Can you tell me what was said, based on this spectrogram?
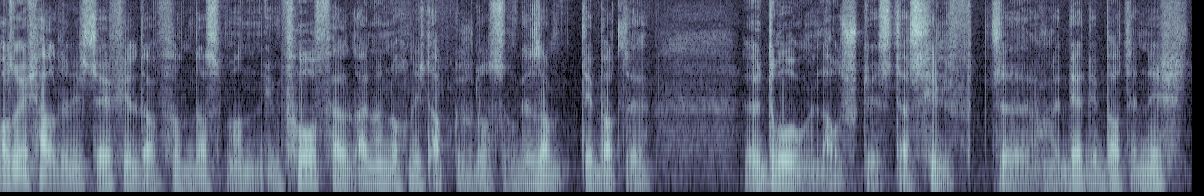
Also ich halte nicht sehr viel davon, dass man im Vorfeld einer noch nicht abgeschlossenen Gesamtdebatte äh, Drohungen ausstößt. Das hilft äh, der Debatte nicht.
